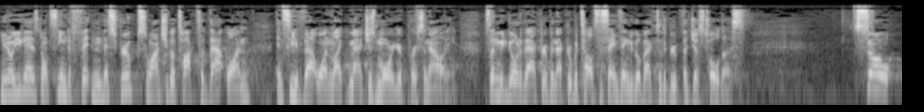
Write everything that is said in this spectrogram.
you know, you guys don't seem to fit in this group, so why don't you go talk to that one and see if that one like matches more your personality. So then we'd go to that group, and that group would tell us the same thing to go back to the group that just told us. So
